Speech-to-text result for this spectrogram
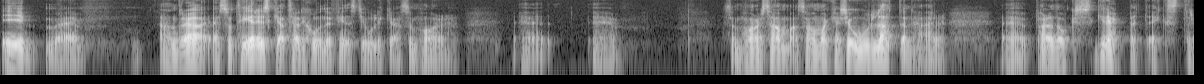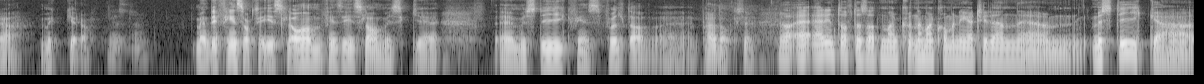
i eh, andra esoteriska traditioner finns det ju olika som har som har samma. Så har man kanske odlat den här paradoxgreppet extra mycket. Då. Det. Men det finns också i islam, finns islamisk eh, eh, mystik, finns fullt av eh, paradoxer. Ja, är, det inte ofta så att man, när man kommer ner till den eh, mystika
